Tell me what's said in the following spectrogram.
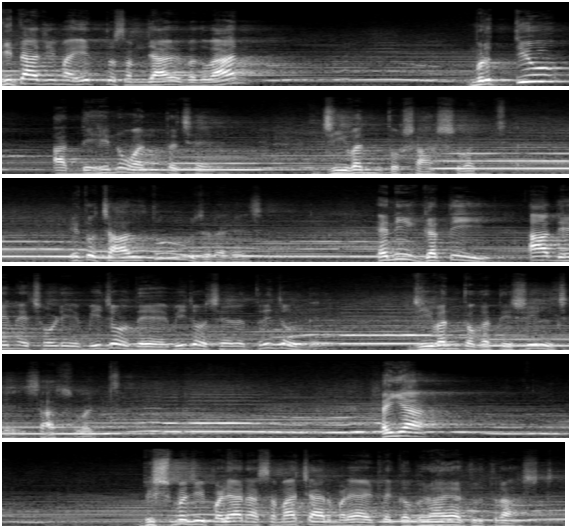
ગીતાજીમાં એ જ તો સમજાવે ભગવાન, મૃત્યુ આ દેહનો અંત છે જીવન તો શાશ્વત છે. એ તો ચાલતું જ રહે છે. એની ગતિ આ દેહને છોડી બીજો દેહ, બીજો છે ત્રીજો દેહ જીવન તો ગતિશીલ છે, શાશ્વત છે. અહીંયા ભીષ્મજી પડ્યાના સમાચાર મળ્યા એટલે ગભરાયા ધૃતરાષ્ટ્ર.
